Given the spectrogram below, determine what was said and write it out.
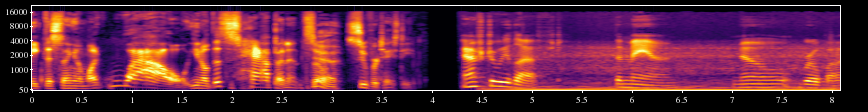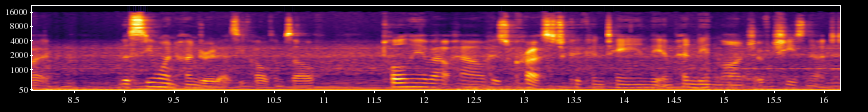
ate this thing and I'm like, wow, you know, this is happening. So Yeah. super tasty. After we left, the man, no robot, the C 100 as he called himself, told me about how his crust could contain the impending launch of CheeseNet.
